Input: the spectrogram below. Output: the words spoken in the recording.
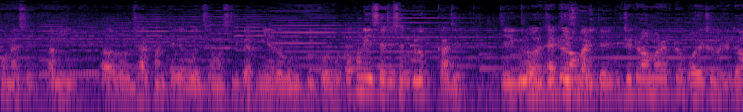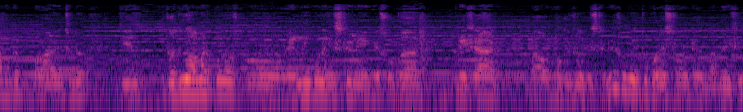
ফোন আসে। আমি ঝাড়খণ্ড থেকে বলছি আমার স্লিপ অ্যাপনিয়া রোগ আমি কি করব? তখন এই সাজেশনগুলো কাজের। যে এইগুলো আমার- বাড়িতে যেটা আমার একটা ভয় ছিল যেটা আমাকে বলা হয়েছিল যে যদিও আমার কোনো এমনি কোনো হিস্ট্রি নেই যে সুগার প্রেশার বা অন্য কিছু হিস্ট্রি নেই শুধু একটু কোলেস্ট্রলটা বা বেশি।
